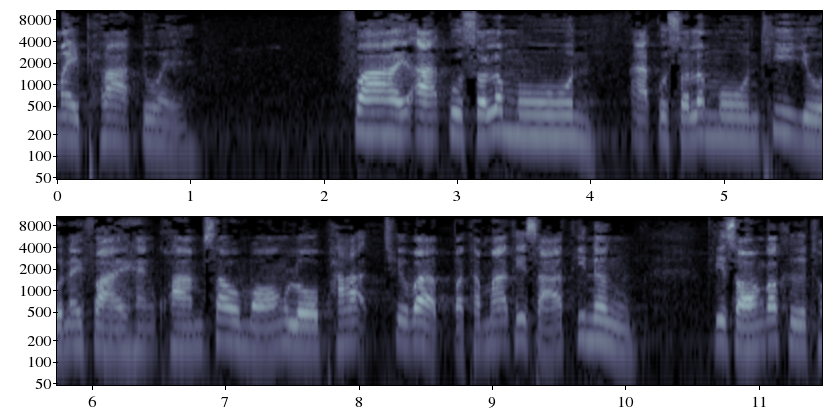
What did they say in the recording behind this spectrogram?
ไม่พลาดด้วย ฝ่ายอากุศลมูล อากุศลมูลที่อยู่ในฝ่ายแห่งความเศร้าหมองโลภะชื่อว่าปฐมที่สาที่หนึ่งที่สองก็คือโท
